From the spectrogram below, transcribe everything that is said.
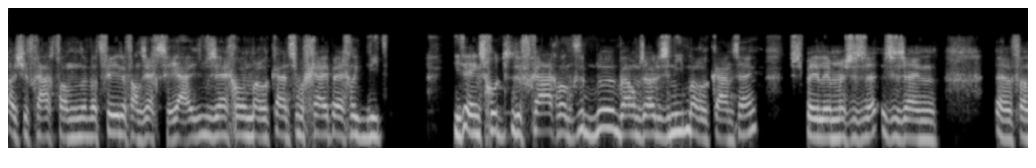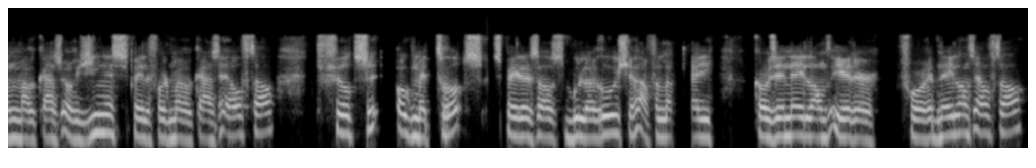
als je vraagt van wat vind je ervan, zeggen ze ja, we zijn gewoon Marokkaans. Ze begrijpen eigenlijk niet niet eens goed de vraag, want eh, waarom zouden ze niet Marokkaan zijn? Ze spelen immers, ze, zijn uh, van Marokkaanse origine, ze spelen voor het Marokkaanse elftal. Vult ze ook met trots. Spelers als Boularouche en Avalai kozen in Nederland eerder voor het Nederlands elftal.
